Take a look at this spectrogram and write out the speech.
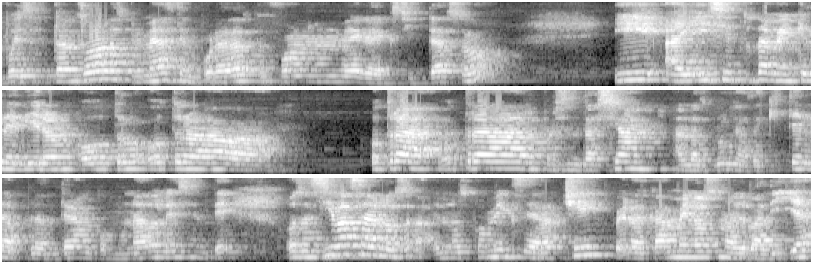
pues tan solo las primeras temporadas pues, fueron un mega exitazo. Y ahí siento también que le dieron otro, otra, otra, otra representación a las brujas. Aquí te la plantean como una adolescente. O sea, sí vas a los, en los cómics de Archie, pero acá menos malvadilla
